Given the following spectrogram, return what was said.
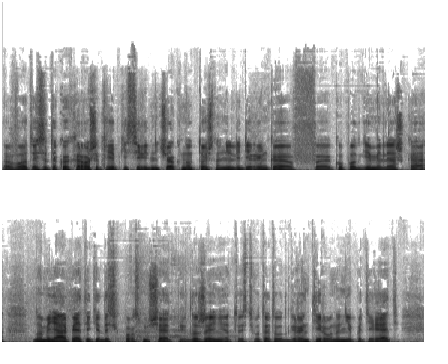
Вот, то есть это такой хороший крепкий середнячок, но точно не лидер рынка в Купот Гемель HK. Но меня опять-таки до сих пор смущает предложение. То есть вот это вот гарантированно не потерять, Э,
